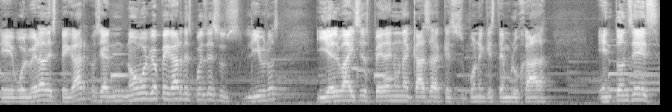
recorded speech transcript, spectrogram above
de volver a despegar, o sea, no volvió a pegar después de sus libros y él va y se hospeda en una casa que se supone que está embrujada. Entonces,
